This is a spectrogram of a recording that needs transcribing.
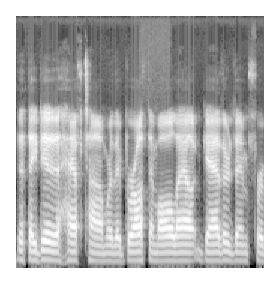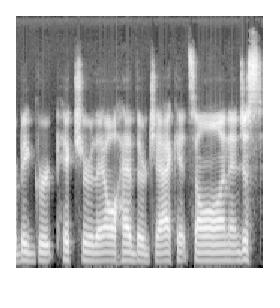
that they did at halftime where they brought them all out gathered them for a big group picture they all had their jackets on and just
